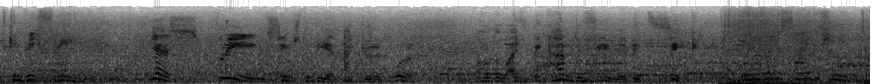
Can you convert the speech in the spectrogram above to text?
It can be free. Yes, freeing seems to be an accurate word. Although I've begun to feel a bit sick. You will decide if you need to.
